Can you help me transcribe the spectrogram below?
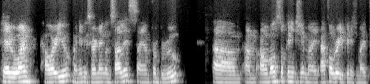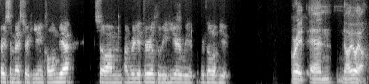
Hey everyone, how are you? My name is Hernan Gonzalez. I am from Peru. Um, I'm, I'm also finishing my, I've already finished my first semester here in Columbia. So I'm, I'm really thrilled to be here with, with all of you. Great. And Naoya.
